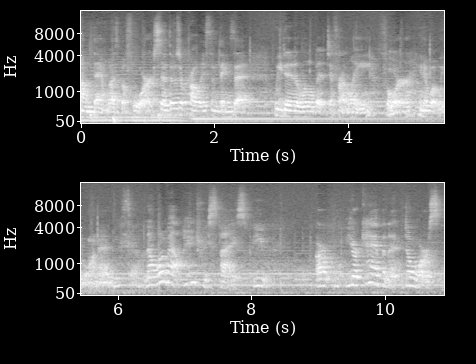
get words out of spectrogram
um, than it was before. So those are probably some things that we did a little bit differently for, you know, what we wanted. So. Now, what about pantry space? You, are your cabinet doors,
